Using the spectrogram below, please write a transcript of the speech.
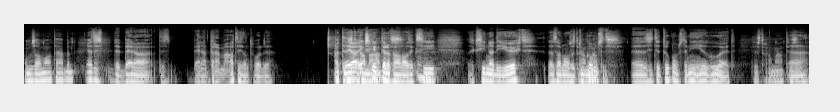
om ze allemaal te hebben. Ja, het is bijna, het is bijna dramatisch aan het worden. Het is Ja, ik schrik ervan. Als ik, zie, als ik zie naar de jeugd, dat is dan onze toekomst, eh, ziet de toekomst er niet heel goed uit. Het is dramatisch. Ja.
